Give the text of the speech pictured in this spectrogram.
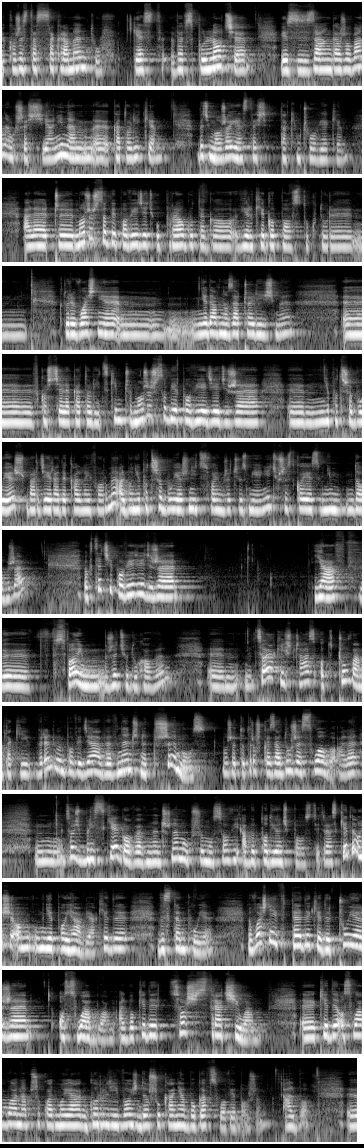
korzysta z sakramentów, jest we wspólnocie, jest zaangażowanym chrześcijaninem, y, katolikiem. Być może jesteś takim człowiekiem. Ale czy możesz sobie powiedzieć u progu tego wielkiego postu, który, mm, który właśnie mm, niedawno zaczęliśmy y, w Kościele katolickim, czy możesz sobie powiedzieć, że nie potrzebujesz bardziej radykalnej formy, albo nie potrzebujesz nic w swoim życiu zmienić, wszystko jest w nim dobrze? Chcę Ci powiedzieć, że ja w, w swoim życiu duchowym ym, co jakiś czas odczuwam taki, wręcz bym powiedziała, wewnętrzny przymus. Może to troszkę za duże słowo, ale coś bliskiego wewnętrznemu przymusowi, aby podjąć post. I teraz, kiedy on się u mnie pojawia, kiedy występuje? No właśnie wtedy, kiedy czuję, że osłabłam, albo kiedy coś straciłam, e, kiedy osłabła na przykład moja gorliwość do szukania Boga w Słowie Bożym, albo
